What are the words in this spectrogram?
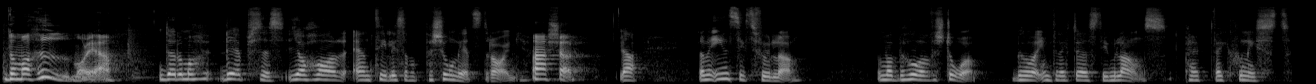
De har humor ja. ja, de har, det är precis. Jag har en till lista på personlighetsdrag. Ja, kör. Ja, de är insiktsfulla. De har behov av att förstå, behov av intellektuell stimulans, perfektionist,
